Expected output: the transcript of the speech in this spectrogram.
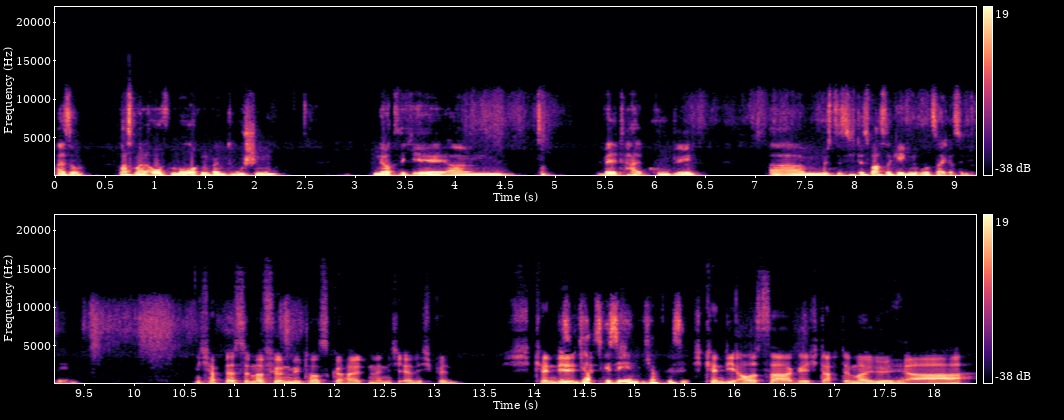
Also pass mal auf, morgen beim Duschen, nördliche ähm, Welthalbkugel, ähm, müsste sich das Wasser gegen den Uhrzeigersinn drehen. Ich habe das immer für einen Mythos gehalten, wenn ich ehrlich bin. Ich kenne die. Also ich hab's gesehen. Ich habe gesehen. Ich kenne die Aussage. Ich dachte immer, ja.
